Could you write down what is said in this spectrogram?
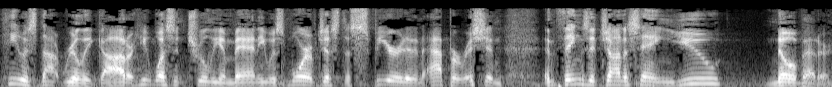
he was not really God or he wasn't truly a man. He was more of just a spirit and an apparition and things that John is saying, you know better.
